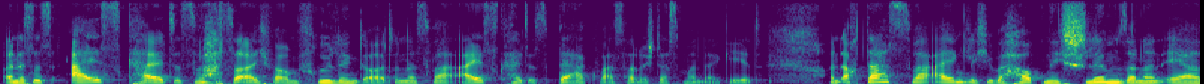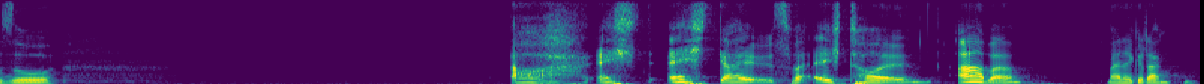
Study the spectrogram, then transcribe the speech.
Und es ist eiskaltes Wasser. Ich war im Frühling dort und es war eiskaltes Bergwasser, durch das man da geht. Und auch das war eigentlich überhaupt nicht schlimm, sondern eher so, oh, echt, echt geil. Es war echt toll. Aber meine Gedanken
